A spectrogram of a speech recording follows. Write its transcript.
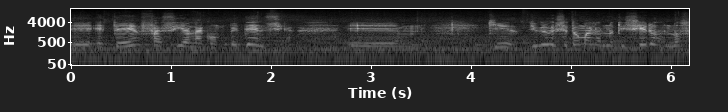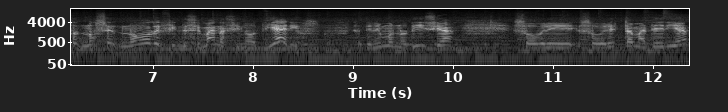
Este énfasis a la competencia. Que yo creo que se toman los noticieros no, no, no de fin de semana, sino diarios. Tenemos noticias sobre, sobre esta materia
